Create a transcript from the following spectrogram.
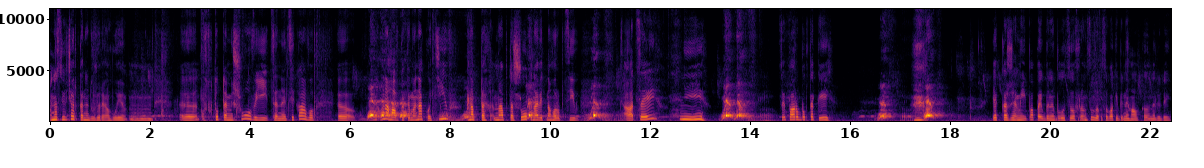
У нас вівчарка не дуже реагує. Е, хто б там ішов, їй це не цікаво. Е, вона гавкатиме на котів, на, птах, на пташок, навіть на горобців. А цей ні. Цей парубок такий. Як каже мій папа, якби не було цього француза, то собаки б не гавкали на людей.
